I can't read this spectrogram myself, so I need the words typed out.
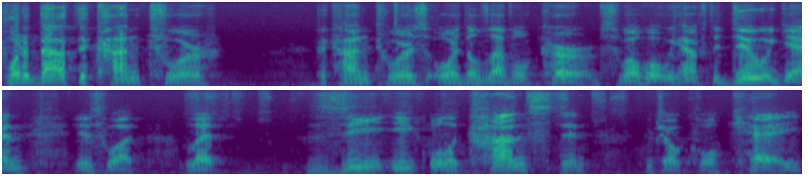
what about the contour, the contours or the level curves? Well, what we have to do again is what? Let z equal a constant, which I'll call k,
